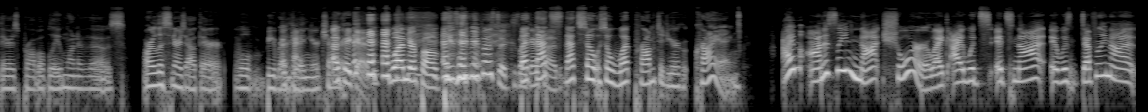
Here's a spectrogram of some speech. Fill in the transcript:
there's probably one of those. Our listeners out there will be rendering your chart. Okay, good. Wonderful. Please keep me posted because, but like I that's said, that's so so what prompted your crying? I'm honestly not sure. Like, I would, it's not, it was definitely not.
